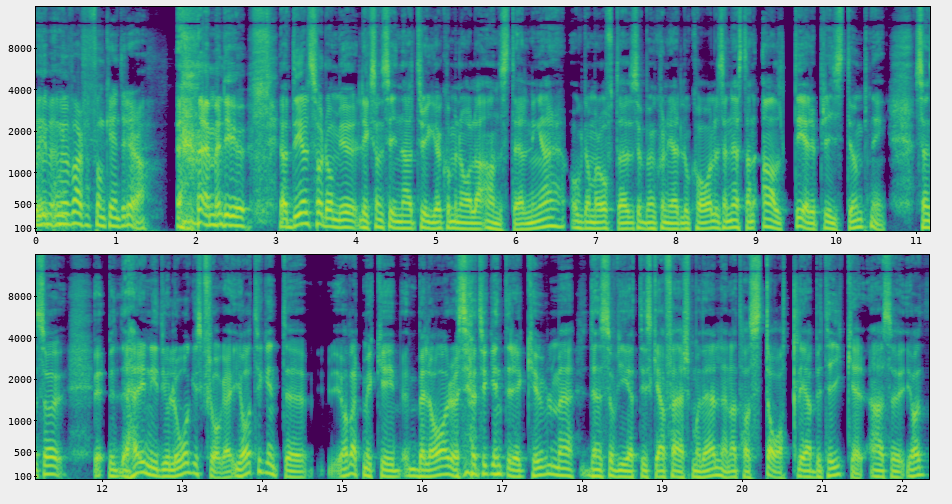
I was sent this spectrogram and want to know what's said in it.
och, men varför funkar inte det då? men det är ju, ja, dels har de ju liksom sina trygga kommunala anställningar och de har ofta subventionerade lokaler. Sen nästan alltid är det prisdumpning. Sen så, eh, det här är en ideologisk fråga. Jag tycker inte, jag har varit mycket i Belarus, jag tycker inte det är kul med den sovjetiska affärsmodellen att ha statliga butiker. Alltså, ja,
